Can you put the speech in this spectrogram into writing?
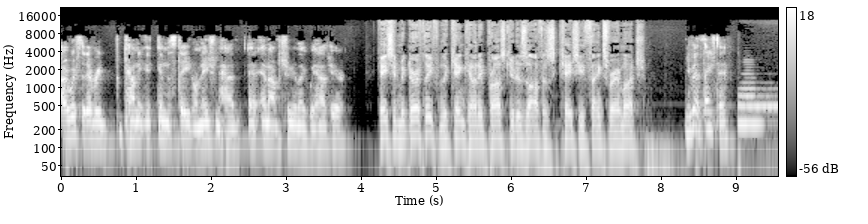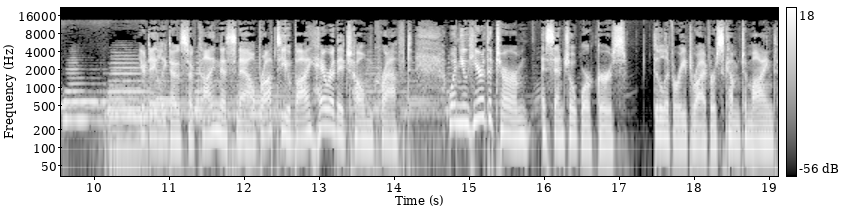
I wish that every county in the state or nation had an opportunity like we have here. Casey McNerthney from the King County Prosecutor's Office. Casey, thanks very much. You bet. Thanks, Dave. Your daily dose of kindness now brought to you by Heritage Homecraft. When you hear the term essential workers, delivery drivers come to mind.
